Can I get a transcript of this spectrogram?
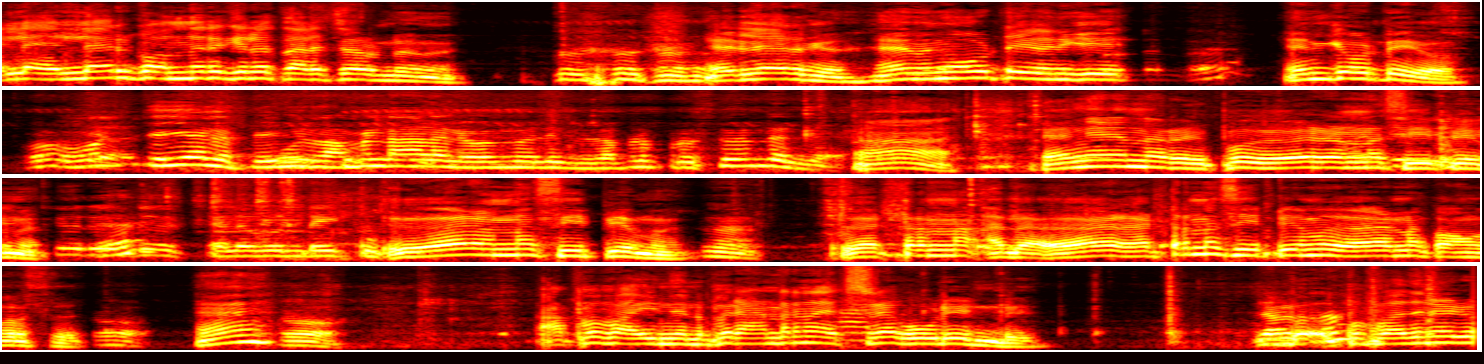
അല്ല എല്ലാവർക്കും ഒന്നര കിലോ തലച്ചോറുണ്ടെന്ന്. എല്ലാവർക്കും. നിങ്ങൾ വോട്ട് ചെയ്യും എനിക്ക്? എനിക്ക് വോട്ട് ചെയ്യോ? ഓ, വോട്ട് ചെയ്യാലോ. പിന്നെ നമ്മളുടെ ആളല്ലേ ഒന്നുമില്ലെങ്കിൽ നമ്മുടെ പ്രസിഡന്റ് അല്ലേ? ആ എങ്ങനെയെന്നറിയോ ഇപ്പൊ ഏഴെണ്ണ സി പി എം. ഏഴെണ്ണ സി പി എം എട്ടെണ്ണ അല്ല എട്ടെണ്ണ സി പി എം ഏഴെണ്ണ കോൺഗ്രസ്. ഓ. ഏ? ഓ. അപ്പൊ പതിനഞ്ചെണ്ണം ഇപ്പൊ രണ്ടെണ്ണം എക്സ്ട്രാ കൂടിയിട്ടുണ്ട് ഇപ്പൊ- പതിനേഴ്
